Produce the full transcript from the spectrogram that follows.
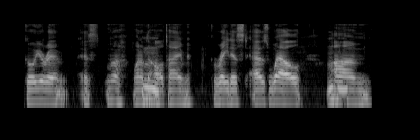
Go Yurim is ugh, one of the all time greatest as well. Um,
